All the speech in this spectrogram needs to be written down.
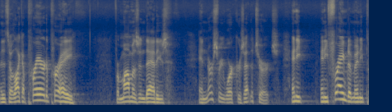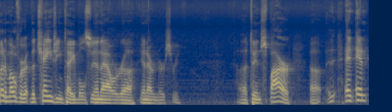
It's like a prayer to pray for mamas and daddies and nursery workers at the church. And he, and he framed them and he put them over the changing tables in our, uh, in our nursery. uh, to inspire. Uh, and, and,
